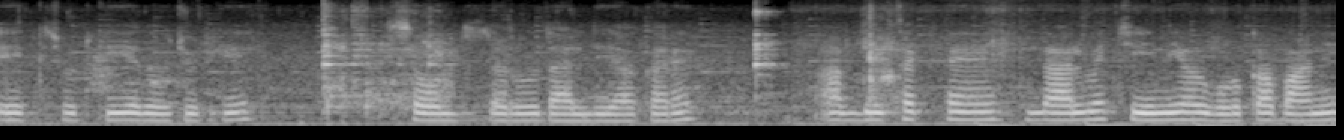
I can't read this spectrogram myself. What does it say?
एक चुटकी या दो चुटकी सॉल्ट ज़रूर डाल दिया करें। आप देख सकते हैं, दाल में चीनी और गुड़ का पानी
